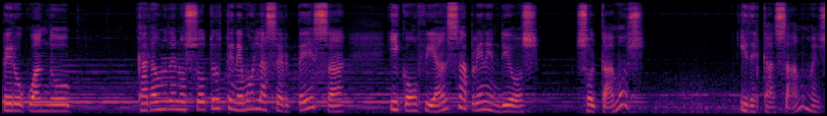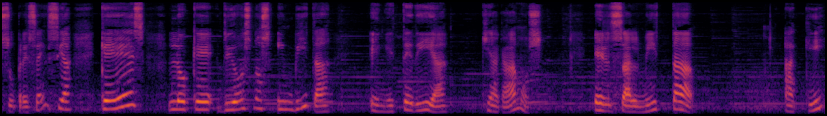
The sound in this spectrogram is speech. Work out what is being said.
Pero cuando cada uno de nosotros tenemos la certeza y confianza plena en Dios, soltamos y descansamos en su presencia, que es lo que Dios nos invita en este día que hagamos. El salmista aquí,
